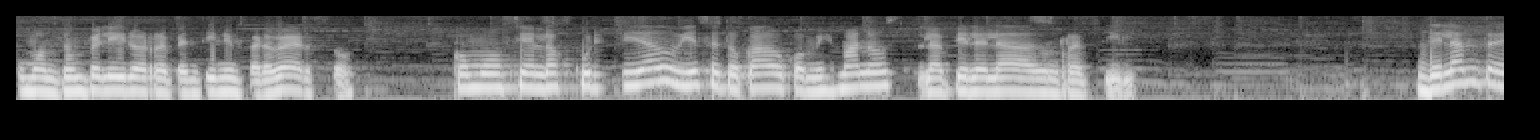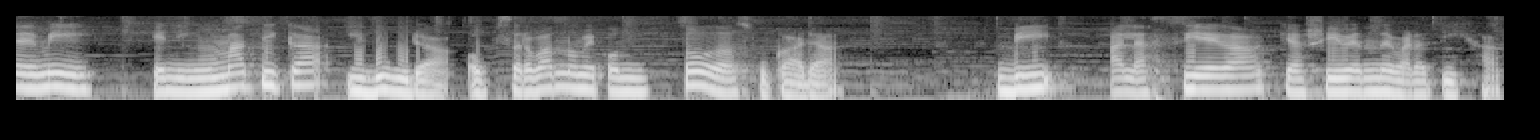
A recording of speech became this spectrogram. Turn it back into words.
como ante un peligro repentino y perverso, como si en la oscuridad hubiese tocado con mis manos la piel helada de un reptil. Delante de mí, enigmática y dura, observándome con toda su cara, vi a la ciega que allí vende baratijas.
